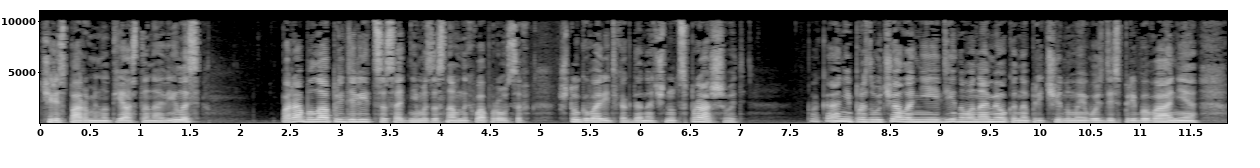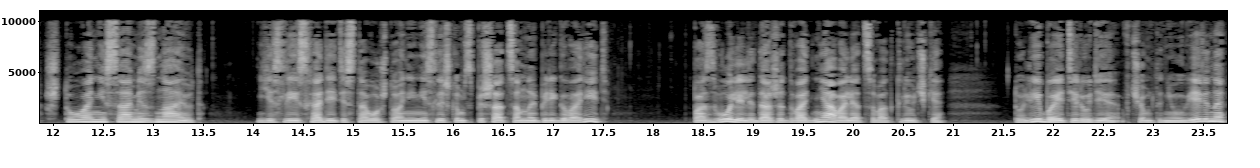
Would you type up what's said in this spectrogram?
Через пару минут я остановилась. Пора было определиться с одним из основных вопросов, что говорить, когда начнут спрашивать пока не прозвучало ни единого намека на причину моего здесь пребывания, что они сами знают. Если исходить из того, что они не слишком спешат со мной переговорить, позволили даже два дня валяться в отключке, то либо эти люди в чем-то не уверены,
